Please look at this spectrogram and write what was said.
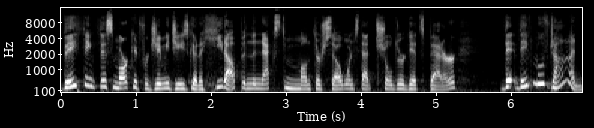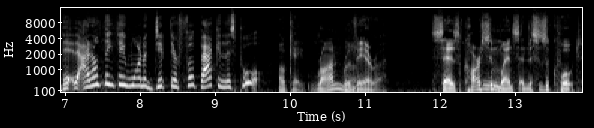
they think this market for Jimmy G is going to heat up in the next month or so once that shoulder gets better. They, they've moved on. They, I don't think they want to dip their foot back in this pool. Okay, Ron hmm. Rivera says Carson hmm. Wentz, and this is a quote,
